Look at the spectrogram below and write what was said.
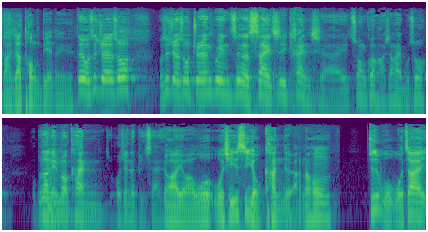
把人家痛扁那个，对我是觉得说，我是觉得说 Jalen Green 这个赛季看起来状况好像还不错，我不知道你有没有看火箭的比赛？有啊有啊，我我其实是有看的啦，然后。就是我我在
